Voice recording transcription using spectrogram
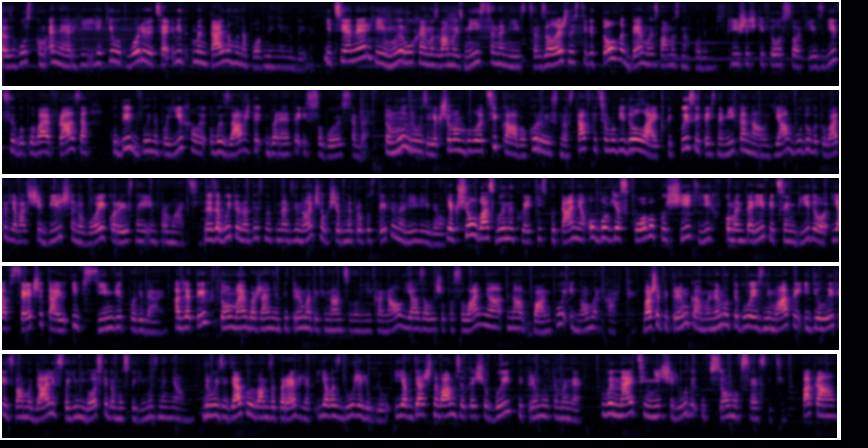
згустком енергії, які утворюються від ментального наповнення людини. І ці енергії ми рухаємо з вами з місця на місце, в залежності від того, де ми з вами знаходимося. Трішечки філософії звідси випливає фраза. Куди б ви не поїхали, ви завжди берете із собою себе. Тому, друзі, якщо вам було цікаво, корисно, ставте цьому відео лайк, підписуйтесь на мій канал. Я буду готувати для вас ще більше нової корисної інформації. Не забудьте натиснути на дзвіночок, щоб не пропустити нові відео. Якщо у вас виникли якісь питання, обов'язково пишіть їх в коментарі під цим відео. Я все читаю і всім відповідаю. А для тих, хто має бажання підтримати фінансово мій канал, я залишу посилання на банку і номер картки. Ваша підтримка мене мотивує знімати і ділитись з вами далі своїм досвідом і своїми знаннями. Друзі, дякую вам за перегляд. Я вас дуже люблю, і я вдячна вам за те, що ви підтримуєте мене. Ви найцінніші люди у всьому всесвіті. Пока!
